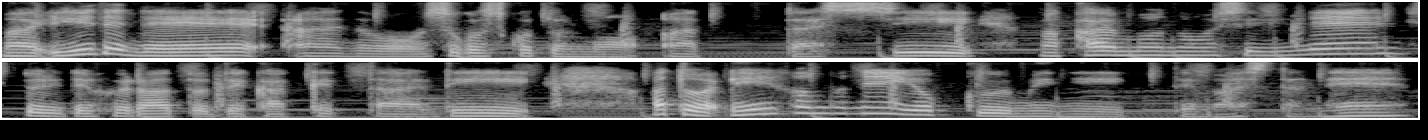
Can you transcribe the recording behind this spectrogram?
まあ、家でね、あの、過ごすこともあったし、まあ、買い物をしにね、一人でふらっと出かけたり、あとは映画もね、よく見に行ってましたね。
